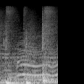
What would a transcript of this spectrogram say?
the cold.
